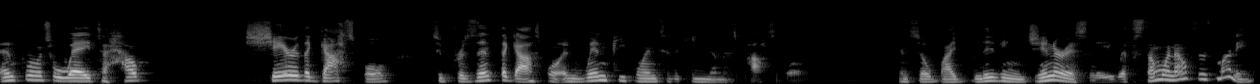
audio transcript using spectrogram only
influential way to help share the gospel, to present the gospel, and win people into the kingdom as possible. And so, by living generously with someone else's money,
